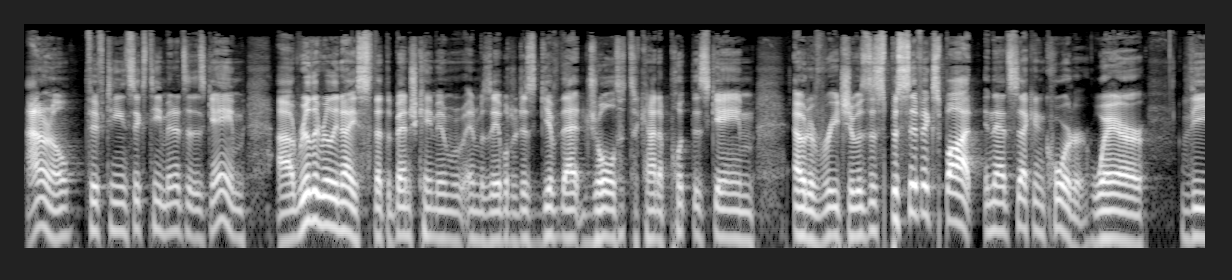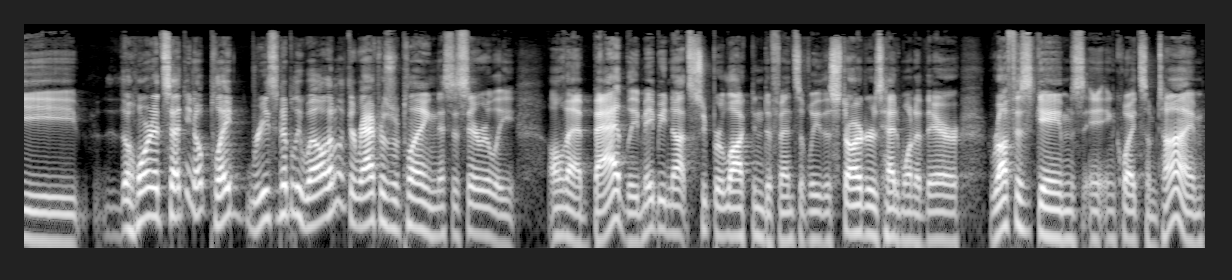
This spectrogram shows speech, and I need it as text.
I don't know, 15, 16 minutes of this game. Uh, really, really nice that the bench came in and was able to just give that jolt to kind of put this game out of reach. It was a specific spot in that second quarter where the the Hornets had, you know, played reasonably well. I don't think the Raptors were playing necessarily all that badly. Maybe not super locked in defensively. The starters had one of their roughest games in, in quite some time,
